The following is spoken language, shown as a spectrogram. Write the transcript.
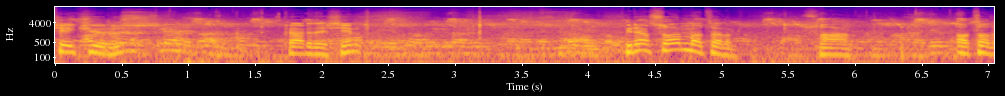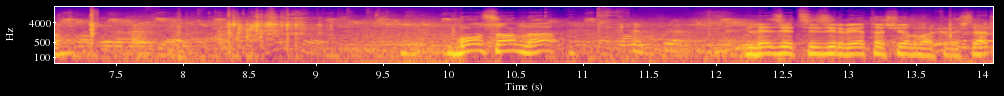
Çekiyoruz. Kardeşim. Biraz soğan mı atalım? Soğan. atalım. Bol soğanla lezzeti zirveye taşıyalım arkadaşlar.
